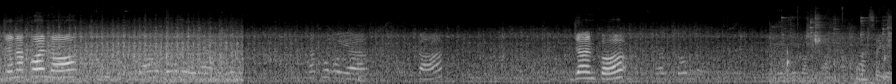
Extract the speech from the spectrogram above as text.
Diyan na po, no? Saan po, kuya? Ito? Diyan po? Ah, sige.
